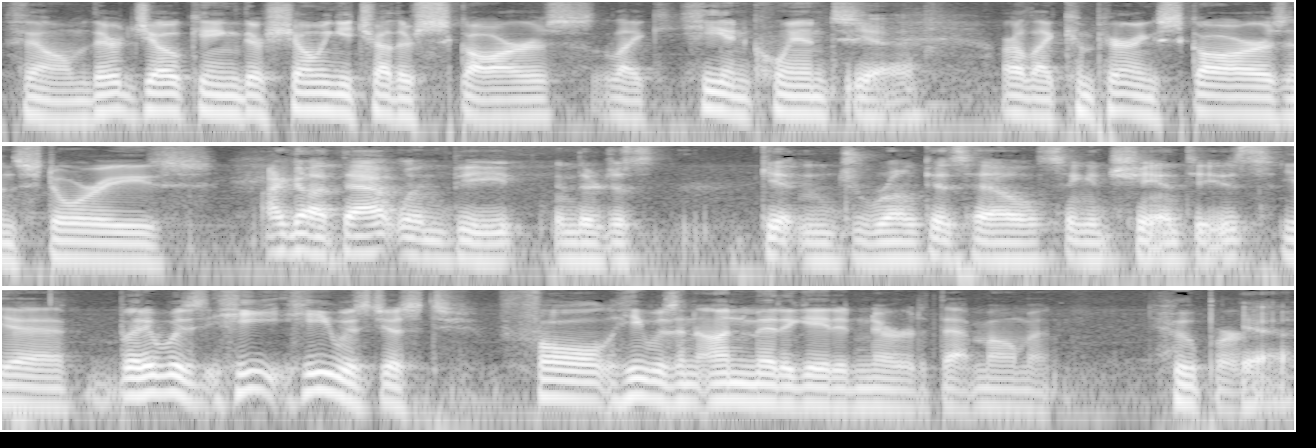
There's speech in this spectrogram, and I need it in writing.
film. They're joking, they're showing each other scars, like he and Quint Yeah. are like comparing scars and stories. I got that one beat, and they're just getting drunk as hell, singing shanties. Yeah, but it was he he was just full he was an unmitigated nerd at that moment. Hooper. Yeah.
